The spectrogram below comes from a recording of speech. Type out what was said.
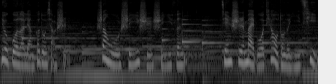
又过了两个多小时，上午十一时十一分，监视脉搏跳动的仪器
